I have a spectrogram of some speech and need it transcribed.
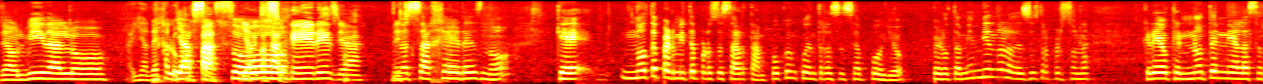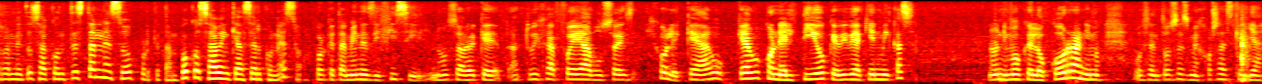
ya olvídalo. Ya déjalo ya pasar. Pasó, ya exageres, ya. No exageres, ¿no? Que no te permite procesar, tampoco encuentras ese apoyo, pero también viéndolo desde otra persona, creo que no tenía las herramientas, o sea, contestan eso porque tampoco saben qué hacer con eso. Porque también es difícil, ¿no? Saber que a tu hija fue abusada, híjole, ¿qué hago? ¿Qué hago con el tío que vive aquí en mi casa? No ni modo que lo corra ni pues entonces mejor sabes que ya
